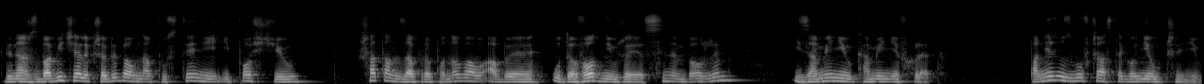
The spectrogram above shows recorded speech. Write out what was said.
Gdy nasz Zbawiciel przebywał na pustyni i pościł, szatan zaproponował, aby udowodnił, że jest Synem Bożym i zamienił kamienie w chleb. Pan Jezus wówczas tego nie uczynił.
